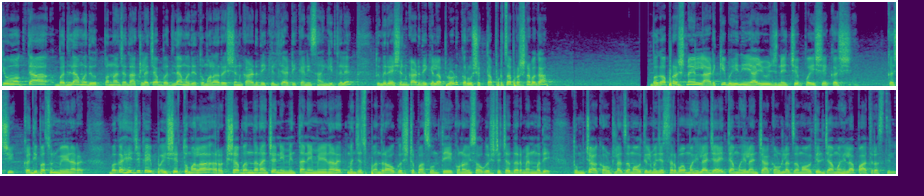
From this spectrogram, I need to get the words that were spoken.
किंवा मग त्या बदल्यामध्ये उत्पन्नाच्या दाखल्याच्या जिल्ह्यामध्ये तुम्हाला रेशन कार्ड देखील त्या ठिकाणी सांगितलेले आहे. तुम्ही रेशन कार्ड देखील अपलोड करू शकता. पुढचा प्रश्न बघा. बघा प्रश्न आहे लाडकी बहिणी या योजनेचे पैसे कशी कशी कधीपासून मिळणार आहेत? बघा हे जे काही पैसे तुम्हाला रक्षाबंधनाच्या निमित्ताने मिळणार आहेत म्हणजेच पंधरा ऑगस्टपासून ते एकोणावीस ऑगस्टच्या दरम्यानमध्ये तुमच्या अकाउंटला जमा होतील. म्हणजे सर्व महिला ज्या आहेत त्या महिलांच्या अकाउंटला जमा होतील ज्या महिला पात्र असतील.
